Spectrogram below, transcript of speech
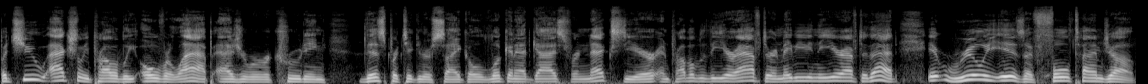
but you actually probably overlap as you were recruiting this particular cycle, looking at guys for next year and probably the year after, and maybe even the year after that. It really is a full time job.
